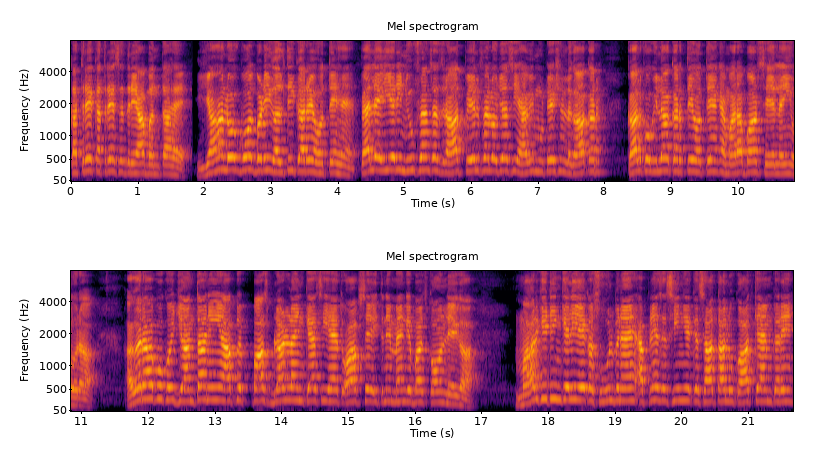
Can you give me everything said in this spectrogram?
कतरे कतरे से दरिया बनता है। यहाँ लोग बहुत बड़ी गलती कर रहे होते हैं। पहले ईयर ही न्यू फैंस रात पेल फेलो जैसी हैवी मोटेशन लगाकर कल को गिला करते होते हैं कि हमारा बर्ड सेल नहीं हो रहा। अगर आपको कोई जानता नहीं है, आपके पास ब्लड लाइन कैसी है तो आपसे इतने महँगे बर्ड्स कौन लेगा? मार्केटिंग के लिए एक असूल बनाएँ, अपने से सीनियर के साथ ताल्लुक कायम करें,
